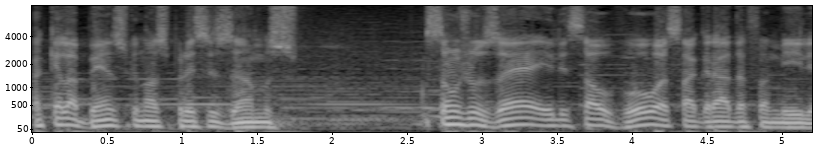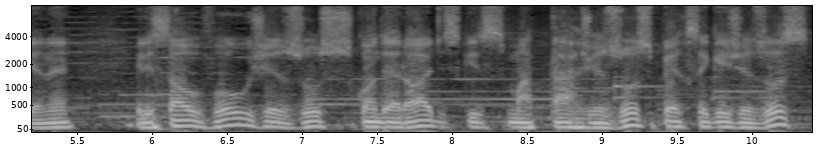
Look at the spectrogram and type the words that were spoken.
aquela bênção que nós precisamos. São José, ele salvou a Sagrada Família, né? Ele salvou Jesus quando Herodes quis matar Jesus, perseguir Jesus.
